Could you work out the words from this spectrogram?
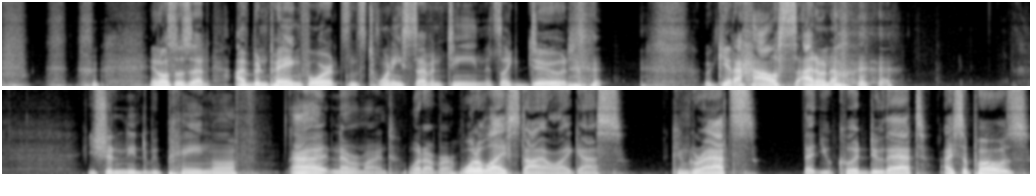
it also said, I've been paying for it since 2017. It's like, dude, get a house? I don't know. you shouldn't need to be paying off. Uh, never mind. Whatever. What a lifestyle, I guess. Congrats that you could do that, I suppose.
